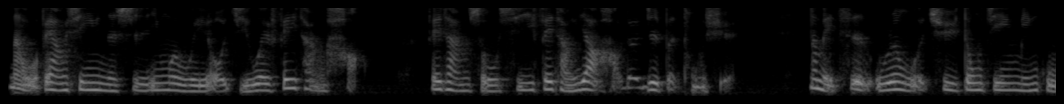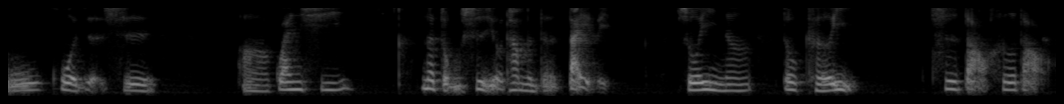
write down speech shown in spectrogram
那我非常幸运的是，因为我有几位非常好、非常熟悉、非常要好的日本同学。那每次无论我去东京、名古屋，或者是啊关西。那总是有他们的带领，所以呢，都可以吃到喝到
